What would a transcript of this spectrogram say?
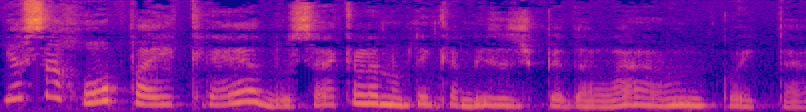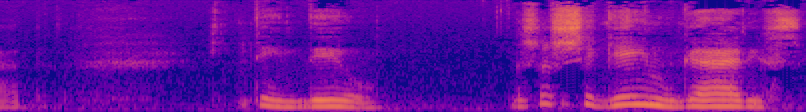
E essa roupa aí, credo, será que ela não tem camisa de pedalar? Hum, coitada. Entendeu? Eu já cheguei em lugares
